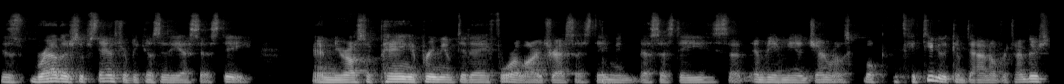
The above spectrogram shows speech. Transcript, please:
is rather substantial because of the SSD. And you're also paying a premium today for a larger SSD. I mean, SSDs, uh, NVMe in general, will continue to come down over time. There's,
